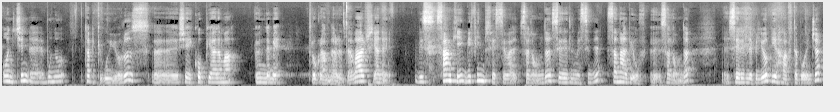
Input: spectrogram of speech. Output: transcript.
Onun için e, bunu tabii ki uyuyoruz. E, şey kopyalama önleme programları da var. Yani biz sanki bir film festival salonunda seyredilmesini sanal bir e, salonda e, seyredilebiliyor bir hafta boyunca.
